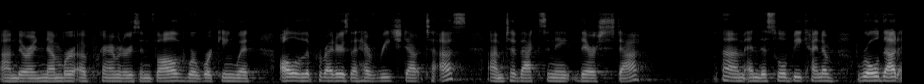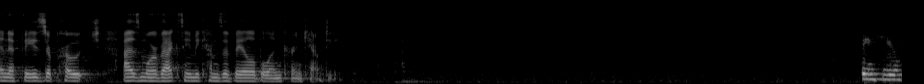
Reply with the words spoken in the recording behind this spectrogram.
Um, there are a number of parameters involved. We're working with all of the providers that have reached out to us um, to vaccinate their staff. Um, and this will be kind of rolled out in a phased approach as more vaccine becomes available in Kern County. Thank you.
